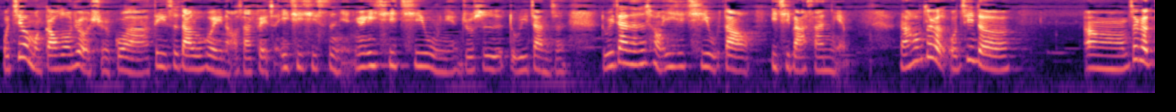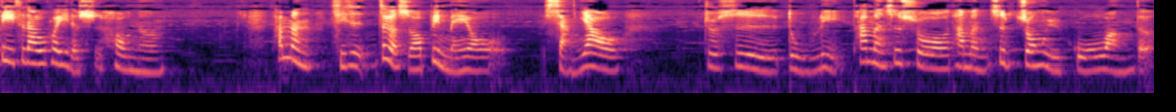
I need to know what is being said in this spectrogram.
我记得我们高中就有学过啦。第一次大陆会议然后在费城，一七七四年，因为一七七五年就是独立战争，独立战争是从一七七五到一七八三年。然后这个我记得，嗯，这个第一次大陆会议的时候呢，他们其实这个时候并没有想要就是独立。他们是说他们是忠于国王的，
